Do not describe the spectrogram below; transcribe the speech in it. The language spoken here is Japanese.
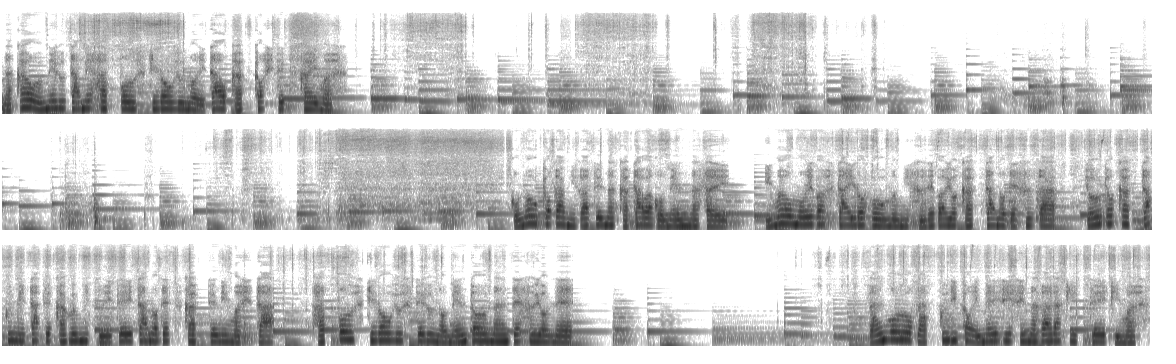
中を埋めるため発泡スチロールの板をカットして使います。この音が苦手な方はごめんなさい。今思えばスタイロフォームにすればよかったのですが、ちょうど買った組み立て家具についていたので使ってみました。発泡スチロール捨てるの面倒なんですよね。残壕をざっくりとイメージしながら切っていきます。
